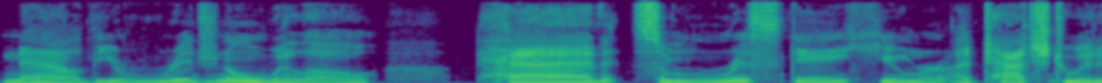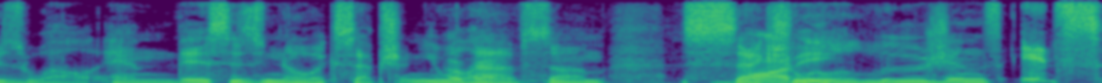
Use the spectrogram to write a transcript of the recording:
Now, the original Willow had some risque humor attached to it as well, and this is no exception. You will Okay. have some sexual Bawdy? illusions. Its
